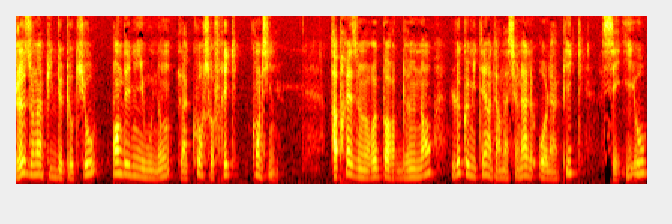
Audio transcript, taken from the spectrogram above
Jeux olympiques de Tokyo, pandémie ou non, la course au fric continue. Après un report d'un an, le Comité international olympique, CIO,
